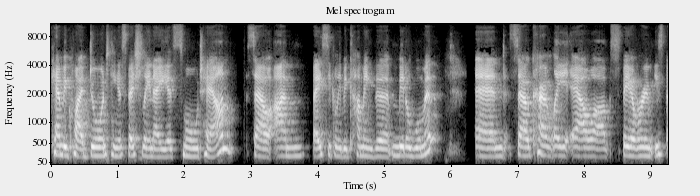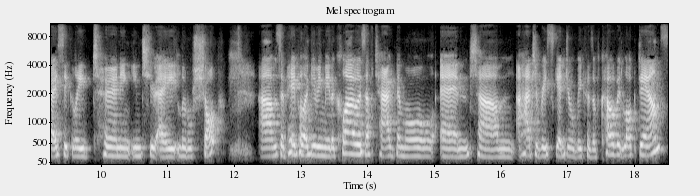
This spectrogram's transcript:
can be quite daunting, especially in a, a small town. So, I'm basically becoming the middle woman and so currently, our spare room is basically turning into a little shop. Um, so people are giving me the clothes, I've tagged them all, and um, I had to reschedule because of COVID lockdowns.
